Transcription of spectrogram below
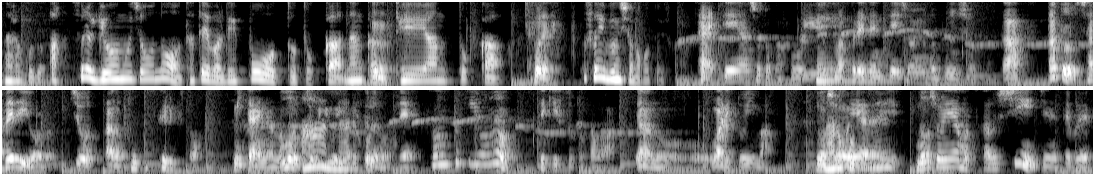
なるほど。あ、それは業務上の、例えばレポートとか、なんかの提案とか、そうです。そういう文章のことですか？はい。提案書とかそういう、まあ、プレゼンテーション用の文章とか、あと喋る用の一応、あの、トークスクリプトみたいなのも一応用意をするので、その時用のテキストとかは、あの、割と今、 Notion AI、ね。ノーション AI も使うし、ジェネティブで、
